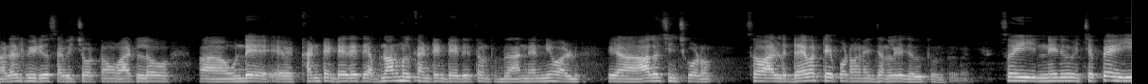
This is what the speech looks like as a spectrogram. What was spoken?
అడల్ట్ వీడియోస్ అవి చూడటం వాటిలో ఉండే కంటెంట్ ఏదైతే అబ్నార్మల్ కంటెంట్ ఏదైతే ఉంటుందో దాన్ని అన్నీ వాళ్ళు ఆలోచించుకోవడం. సో వాళ్ళు డైవర్ట్ అయిపోవడం అనేది జనరల్గా జరుగుతుంటుంది. సో ఈ నేను చెప్పే ఈ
